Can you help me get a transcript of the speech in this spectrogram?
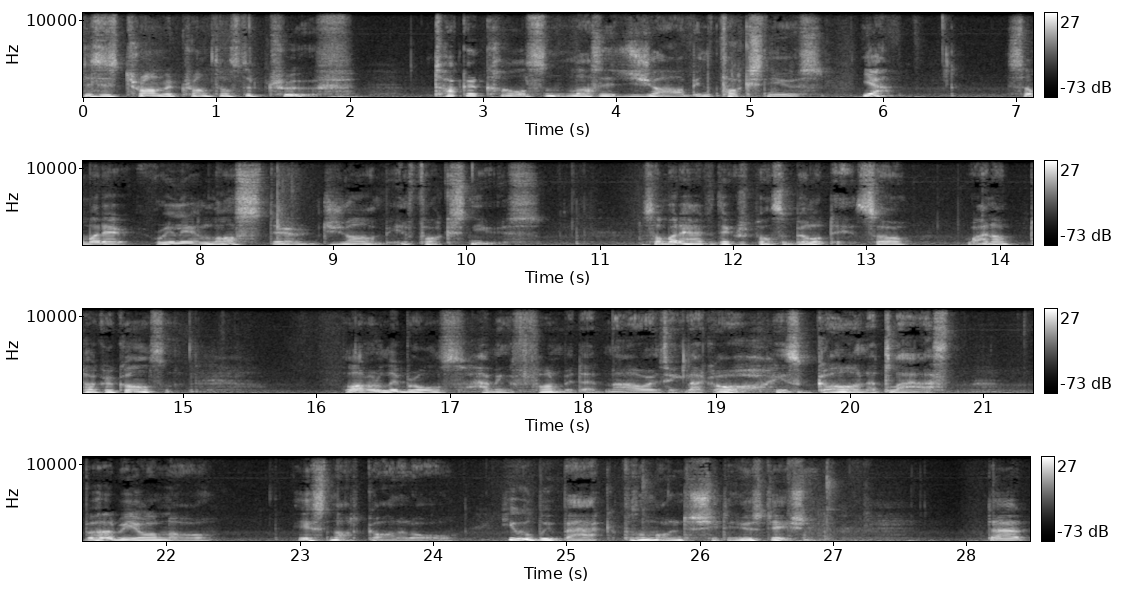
this is Tron with Tron Tells the Truth. Tucker Carlson lost his job in Fox News. Yeah, somebody really lost their job in Fox News. Somebody had to take responsibility, so why not Tucker Carlson? A lot of liberals having fun with that now and think like, oh, he's gone at last. But we all know he's not gone at all. He will be back for some other shitty news station. That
